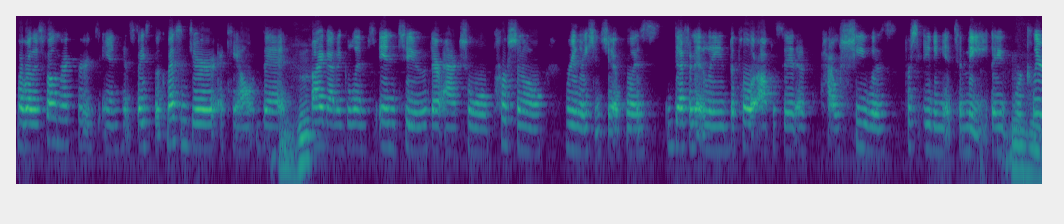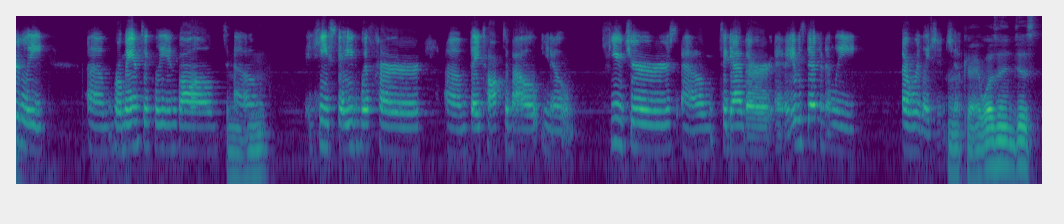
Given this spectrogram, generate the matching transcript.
my brother's phone records and his Facebook Messenger account that hmm I got a glimpse into their actual personal relationship was definitely the polar opposite of how she was perceiving it to me. They were Mhm. clearly um, romantically involved. Mhm. Um, he stayed with her. Um, they talked about, you know, futures um, together. It was definitely a relationship. Okay, it wasn't just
